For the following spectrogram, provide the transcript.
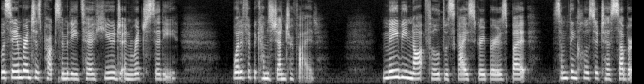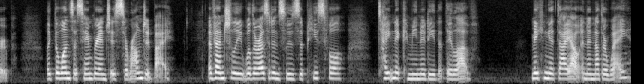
With Sand Branch's proximity to a huge and rich city, what if it becomes gentrified? Maybe not filled with skyscrapers, but something closer to a suburb, like the ones that Sand Branch is surrounded by. Eventually, will the residents lose the peaceful, tight knit community that they love, making it die out in another way?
